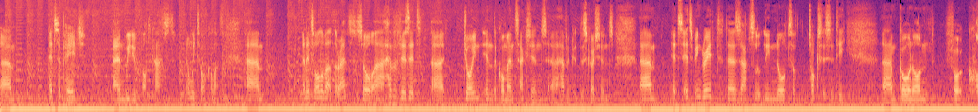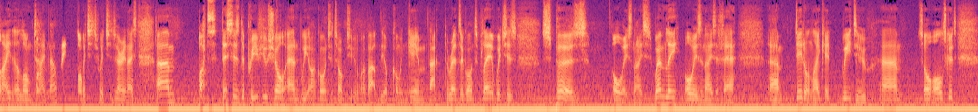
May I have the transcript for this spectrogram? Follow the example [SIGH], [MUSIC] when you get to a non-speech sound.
Um, it's a page, and we do podcasts and we talk a lot. Um, and it's all about the Reds. So uh, have a visit, uh, join in the comment sections, uh, have a good discussions. Um, it's it's been great. There's absolutely no to- toxicity um, going on for quite a long time now, which is which is very nice. Um, but this is the preview show, and we are going to talk to you about the upcoming game that the Reds are going to play, which is Spurs always nice. Wembley, always a nice affair. Um, they don't like it, we do. Um, so all's good.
